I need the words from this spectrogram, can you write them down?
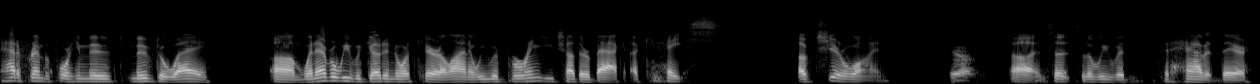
had a friend before he moved moved away. Um, whenever we would go to North Carolina, we would bring each other back a case of Cheerwine. Yeah. Uh, so so that we would could have it there.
